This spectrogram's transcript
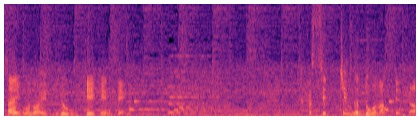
最後のエピローグ経験点。てかせっちゃんがどうなってんだ。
